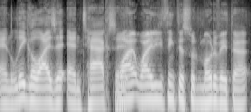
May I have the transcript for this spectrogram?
and legalize it and tax it Why? Why do you think this would motivate that?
